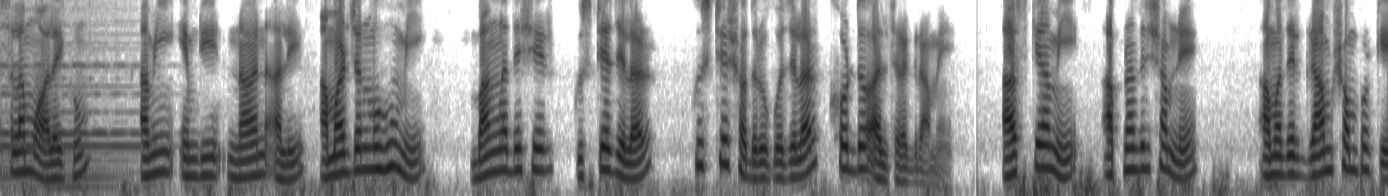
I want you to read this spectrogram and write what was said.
আসসালামু আলাইকুম। আমি এমডি নয়ন আলী। আমার জন্মভূমি বাংলাদেশের কুষ্টিয়া জেলার কুষ্টিয়া সদর উপজেলার খোর্দ আলচারা গ্রামে। আজকে আমি আপনাদের সামনে আমাদের গ্রাম সম্পর্কে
